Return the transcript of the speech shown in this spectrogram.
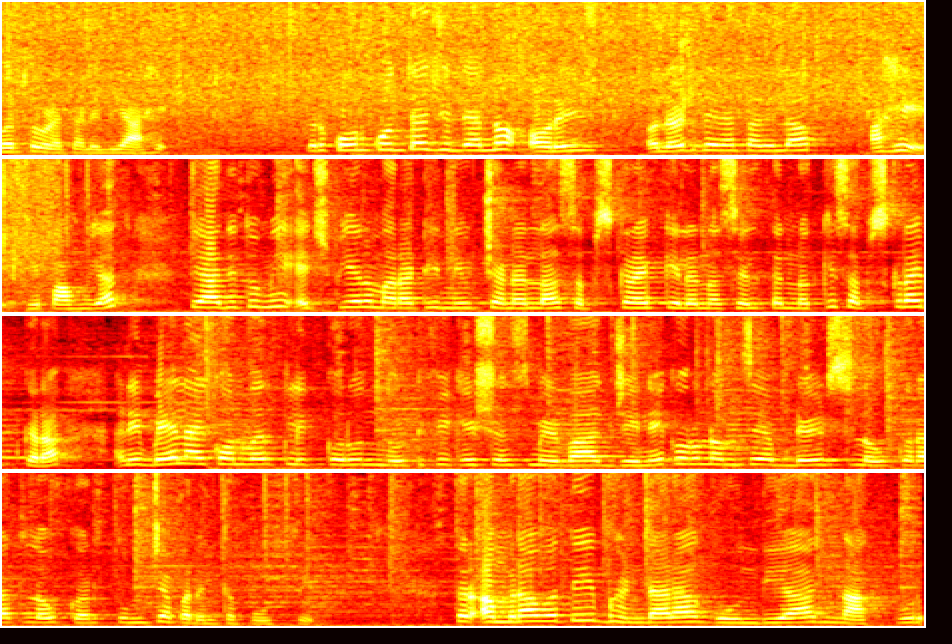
वर्तवण्यात आलेली आहे. तर कोणकोणत्या जिल्ह्यांना ऑरेंज अलर्ट देण्यात आलेला आहे हे पाहूयात. त्याआधी तुम्ही H P N Marathi news चॅनलला सबस्क्राईब केलं नसेल तर नक्की सबस्क्राईब करा आणि बेल आयकॉनवर क्लिक करून नोटिफिकेशन्स मिळवा जेणेकरून आमचे अपडेट्स लवकरात लवकर तुमच्यापर्यंत पोहोचतील. तर अमरावती भंडारा गोंदिया नागपूर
